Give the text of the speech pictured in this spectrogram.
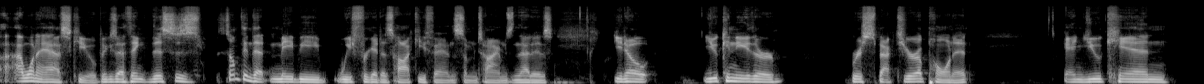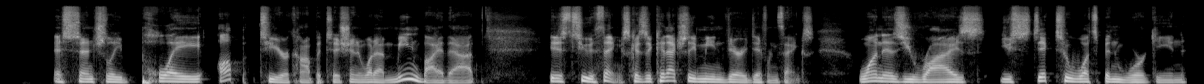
I want to ask you because I think this is something that maybe we forget as hockey fans sometimes, and that is, you know, you can either respect your opponent and you can essentially play up to your competition. And what I mean by that is two things, because it can actually mean very different things. One is you rise, you stick to what's been working,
